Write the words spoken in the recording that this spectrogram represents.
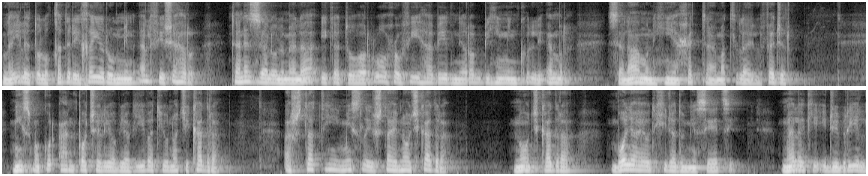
ليلة القدر خير من ألف شهر تنزل الملائكة والروح فيها بإذن ربه من كل أمر سلام هي حتى مطلع الفجر Mi smo Kur'an počeli objavljivati u noći kadra. A šta ti misliš šta je noć kadra? Noć kadra bolja je od hiljadu mjeseci. Meleki i Džibril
